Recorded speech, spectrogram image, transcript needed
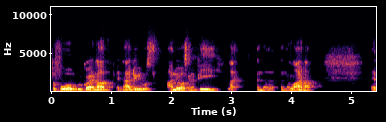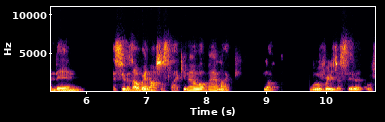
before we were growing up, and I knew it was I knew I was going to be like in the in the lineup. And then as soon as I went, I was just like, you know what, man, like, look, we've really just said it. We've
